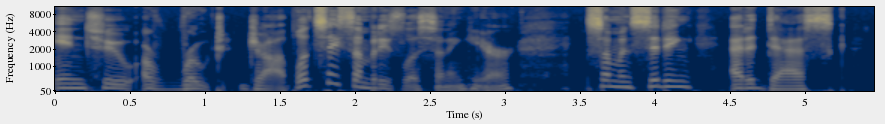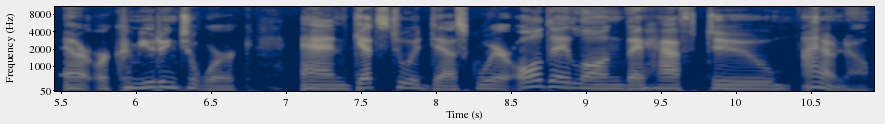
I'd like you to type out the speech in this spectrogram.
into a rote job. Let's say somebody's listening here. Someone's sitting at a desk or, or commuting to work and gets to a desk where all day long they have to, I don't know,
